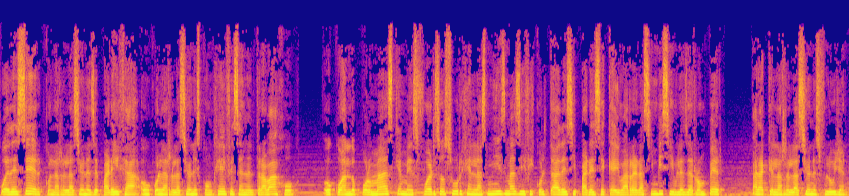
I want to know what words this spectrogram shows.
Puede ser con las relaciones de pareja o con las relaciones con jefes en el trabajo, o cuando por más que me esfuerzo surgen las mismas dificultades y parece que hay barreras invisibles de romper para que las relaciones fluyan.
